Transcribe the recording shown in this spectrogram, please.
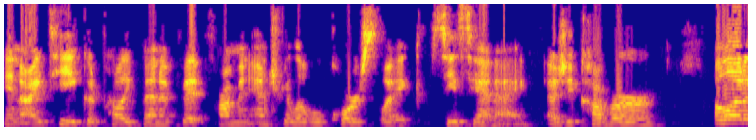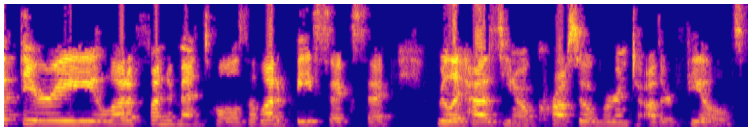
in IT could probably benefit from an entry level course like CCNA as you cover a lot of theory, a lot of fundamentals, a lot of basics that really has, you know, crossover into other fields.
